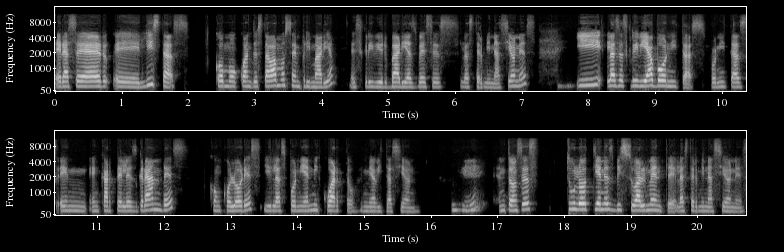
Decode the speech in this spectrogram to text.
era hacer eh, listas, como cuando estábamos en primaria, escribir varias veces las terminaciones y las escribía bonitas, bonitas en, carteles grandes con colores y las ponía en mi cuarto, en mi habitación. Entonces, tú lo tienes visualmente, las terminaciones.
